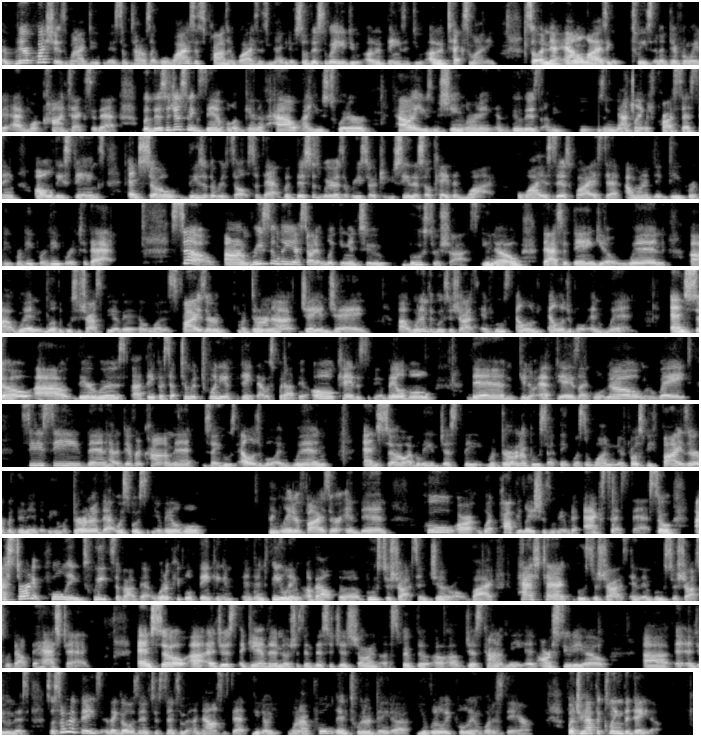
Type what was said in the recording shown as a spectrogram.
there are questions when I do this sometimes, like, well, why is this positive? Why is this negative? So this is where you do other things and do other text mining. So analyzing tweets in a different way to add more context to that. But this is just an example again of how I use Twitter, how I use machine learning, and through this, I'm using natural language processing, all these things. And so these are the results of that. But this is where, as a researcher, you see this, okay, then why? Why is this? Why is that? I want to dig deeper, deeper, deeper, and deeper into that. So um, recently I started looking into booster shots. You know, that's the thing, you know, when uh, when will the booster shots be available? Whether it's Pfizer, Moderna, J&J, uh, when are the booster shots and who's el- eligible and when? And so uh, there was, I think, a September 20th date that was put out there. Okay, this will be available. Then, you know, FDA is like, well, no, we're gonna wait. CDC then had a different comment, say who's eligible and when. And so I believe just the Moderna booster, I think, was the one. They're supposed to be Pfizer, but then it ended up being Moderna that was supposed to be available. I think later Pfizer. And then who are what populations will be able to access that. So I started pulling tweets about that. What are people thinking and, and, and, feeling about the booster shots in general by hashtag booster shots and then booster shots without the hashtag. And so uh, I just again the notions, and this is just showing a script of, of just kind of me in RStudio uh, and, and, doing this. So some of the things that goes into sentiment analysis that, you know, when I pull in Twitter data, you literally pull in what is there but you have to clean the data.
